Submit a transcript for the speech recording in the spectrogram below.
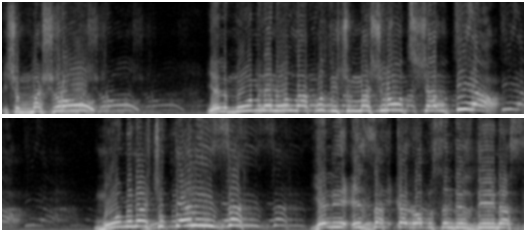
یہ مشروط۔ یل مومنن ہن لفظ یہ مشروط شرطیہ۔ مومنہ چھ تیل عزت۔ یلی عزت کر رب سندس دینس۔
